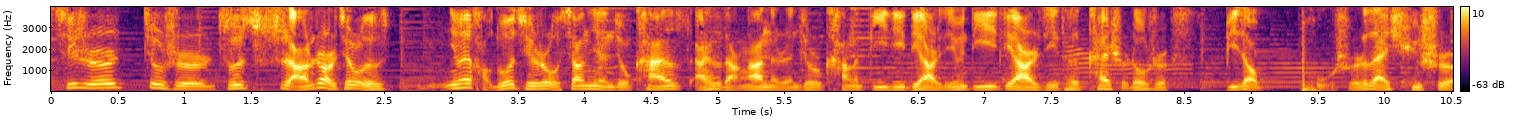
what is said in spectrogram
其实就是就讲到这儿，其实我就因为好多，其实我相信就看 S X 档案的人，就是看了第一季、第二季，因为第一、第二季它开始都是比较朴实的在叙事，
